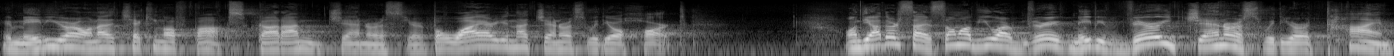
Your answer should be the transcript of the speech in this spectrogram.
and maybe you are on a checking off box. God, I'm generous here. But why are you not generous with your heart? On the other side, some of you are very, maybe very generous with your time,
